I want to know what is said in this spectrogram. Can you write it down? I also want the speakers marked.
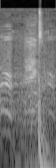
Speaker 1: Perfect.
